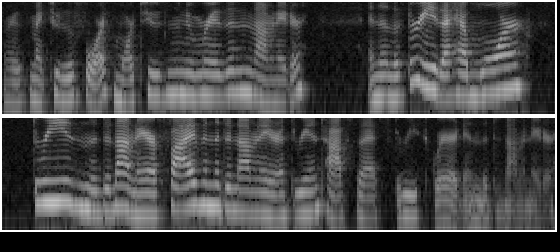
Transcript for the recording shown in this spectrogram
Whereas my 2 to the 4th, more 2's in the numerator than the denominator. And then the 3's, I have more 3's in the denominator, 5 in the denominator, and 3 in top, so that's 3 squared in the denominator.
